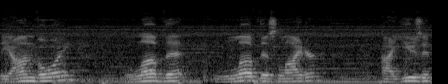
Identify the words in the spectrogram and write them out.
the Envoy. Love that, love this lighter. I use it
